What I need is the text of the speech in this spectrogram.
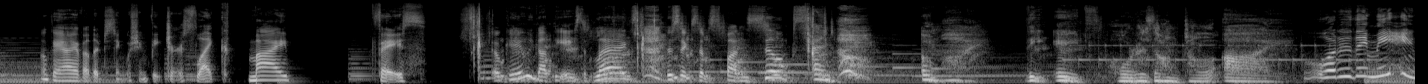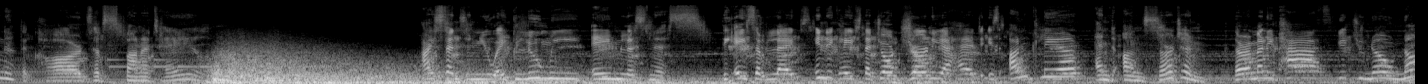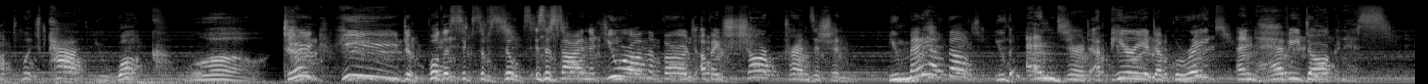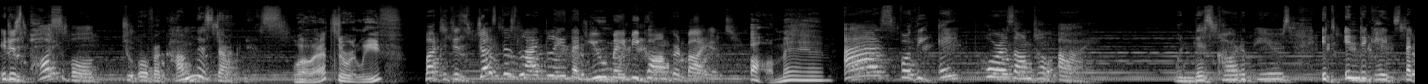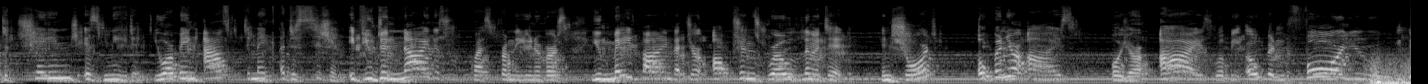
Okay, I have other distinguishing features, like my face. Okay, we got the ace of legs, the six of spun silks, and oh my, the eighth horizontal eye. What do they mean? The cards have spun a tale. I sense in you a gloomy aimlessness. The Ace of Legs indicates that your journey ahead is unclear and uncertain. There are many paths, yet you know not which path you walk. Whoa. Take heed, for the Six of Silks is a sign that you are on the verge of a sharp transition. You may have felt you've entered a period of great and heavy darkness. It is possible to overcome this darkness, Well, that's a relief. but it is just as likely that you may be conquered by it. Oh, man. As for the eighth horizontal eye, when this card appears, it indicates that a change is needed. You are being asked to make a decision. If you deny this request from the universe, you may find that your options grow limited. In short, open your eyes, or your eyes will be opened for you.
